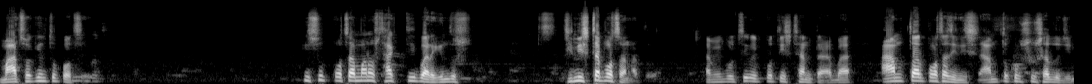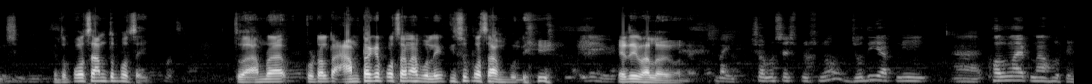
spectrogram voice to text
মাছও কিন্তু পচে। কিছু পচা মানুষ থাকতেই পারে, কিন্তু জিনিসটা পচা না তো। আমি বলছি ওই প্রতিষ্ঠানটা, বা আম তো আর পচা জিনিস আম তো খুব সুস্বাদু জিনিস, কিন্তু পচা আম তো পচাই। তো আমরা টোটালটা আমটাকে পচা না বলে কিছু পচা আম বলি, এটাই ভালো হয় মনে হয়। সর্বশেষ প্রশ্ন, যদি আপনি খলনায়ক না হতেন।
